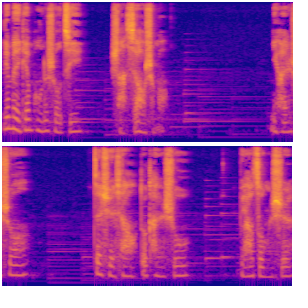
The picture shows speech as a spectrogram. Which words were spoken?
你每天捧着手机傻笑什么？你还说。在学校多看书，不要总是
